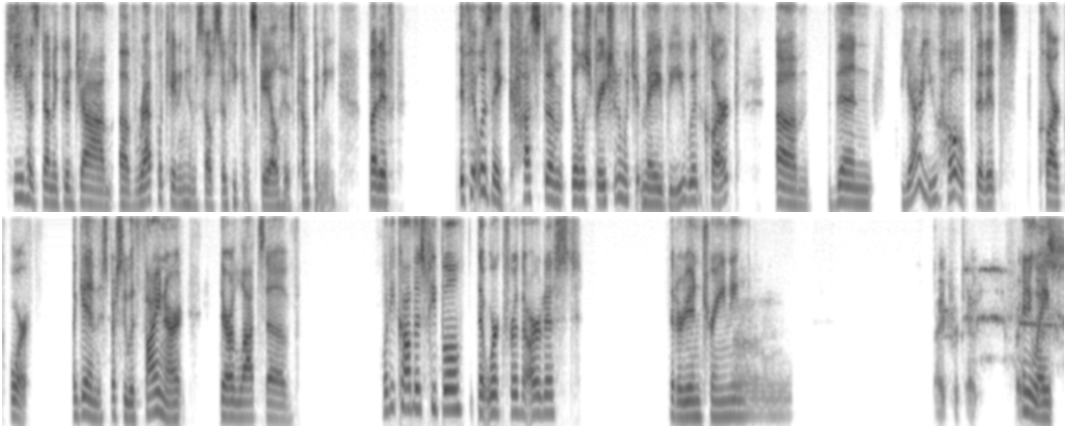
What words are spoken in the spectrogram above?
he has done a good job of replicating himself so he can scale his company. But if if it was a custom illustration, which it may be with Clark, um, then yeah, you hope that it's Clark or again, especially with fine art, there are lots of what do you call those people that work for the artist that are in training? Um, I forget. But Anyway, yes,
